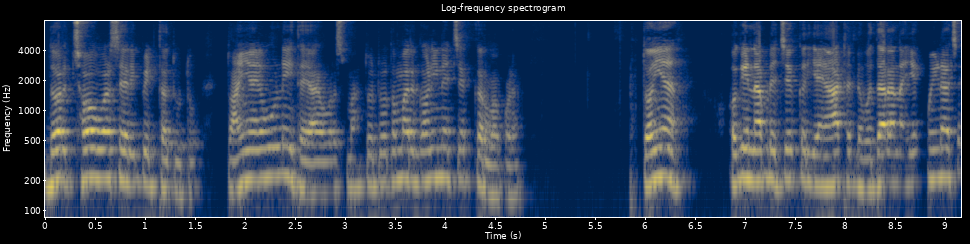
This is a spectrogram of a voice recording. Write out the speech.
દર છ વર્ષે રિપીટ થતું હતું. તો અહીંયા એવું નહીં થાય આ વર્ષમાં. તો તમારે ગણીને ચેક કરવા પડે. તો અહીંયા અગેન આપણે ચેક કરીએ આઠ એટલે વધારાના એક મહિના છે.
